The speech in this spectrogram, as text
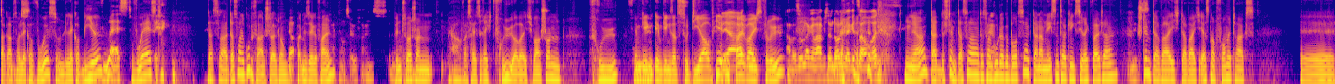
Da gab es noch lecker Wurst und lecker Bier. West. Wurst. Das war, das war eine gute Veranstaltung. Ja. Hat mir sehr gefallen. Hat mir auch sehr gefallen. Das, äh, Bin zwar schon, ja, was heißt recht früh, aber ich war schon früh. früh, Im, Geg im Gegensatz zu dir auf jeden Ja, Fall war gut. ich früh. aber so lange habe ich dann doch nicht mehr gezaubert. Ja, da, das stimmt. Das war, das war ein Ja. guter Geburtstag. Dann am nächsten Tag ging es direkt weiter. Mit- Stimmt, da war ich, da war ich erst noch vormittags äh,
